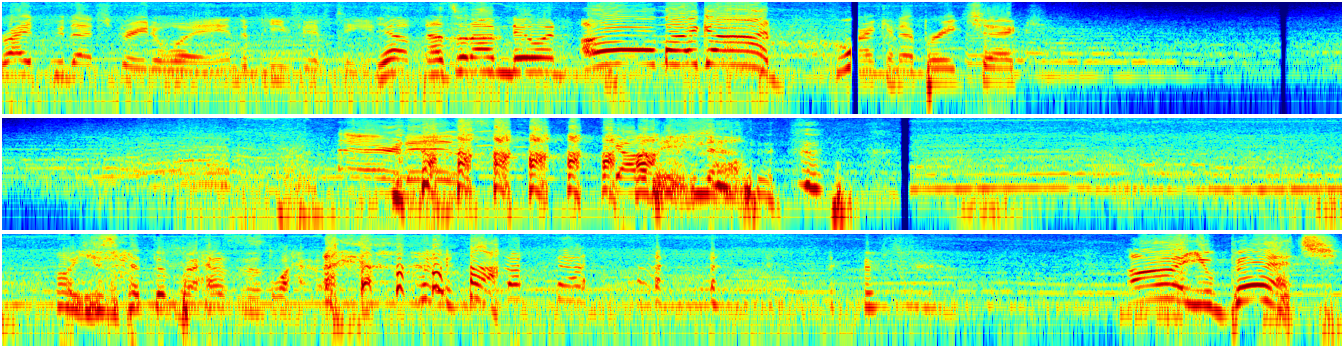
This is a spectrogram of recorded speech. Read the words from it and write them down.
right through that straightaway into P15. Yep, that's what I'm doing. Oh my god. Ranking that brake check. There it is. Gotta be enough. Oh, you said the fastest lap. Oh, you bitch.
